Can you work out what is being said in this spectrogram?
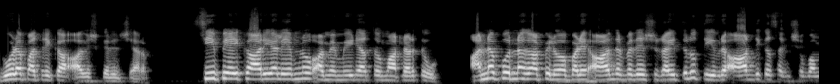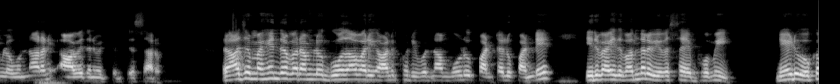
గూఢపత్రిక ఆవిష్కరించారు. సిపిఐ కార్యాలయంలో ఆమె మీడియాతో మాట్లాడుతూ అన్నపూర్ణగా పిలువబడే ఆంధ్రప్రదేశ్ రైతులు తీవ్ర ఆర్థిక సంక్షోభంలో ఉన్నారని ఆవేదన వ్యక్తం చేశారు. రాజమహేంద్రవరంలో గోదావరి ఆనుకొని ఉన్న మూడు పంటలు పండే ఇరవై ఐదు వందల వ్యవసాయ భూమి నేడు ఒక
